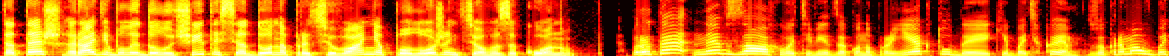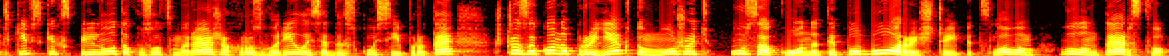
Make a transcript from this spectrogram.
та теж раді були долучитися до напрацювання положень цього закону. Проте не в захваті від законопроєкту деякі батьки. Зокрема, в батьківських спільнотах у соцмережах розгорілися дискусії про те, що законопроєктом можуть узаконити побори ще й під словом волонтерство.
